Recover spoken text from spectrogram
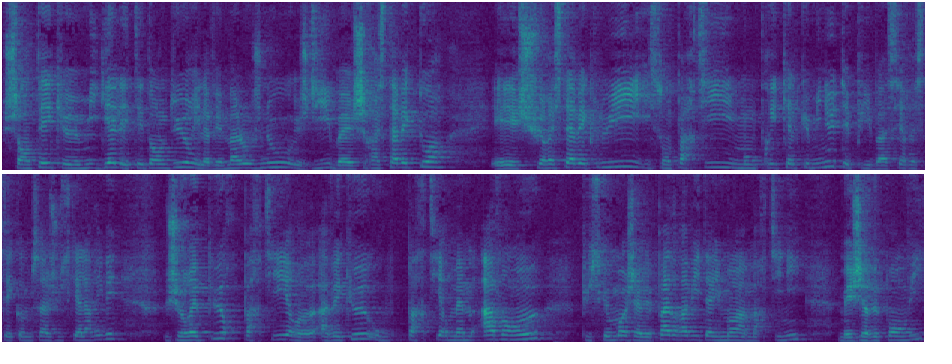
chantait que Miguel était dans le dur, il avait mal au genou. Je dis bah, je reste avec toi. Et je suis resté avec lui, ils sont partis, ils m'ont pris quelques minutes, et puis bah, c'est resté comme ça jusqu'à l'arrivée. J'aurais pu repartir euh, avec eux, ou partir même avant eux, puisque moi j'avais pas de ravitaillement à Martigny, mais j'avais pas envie,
